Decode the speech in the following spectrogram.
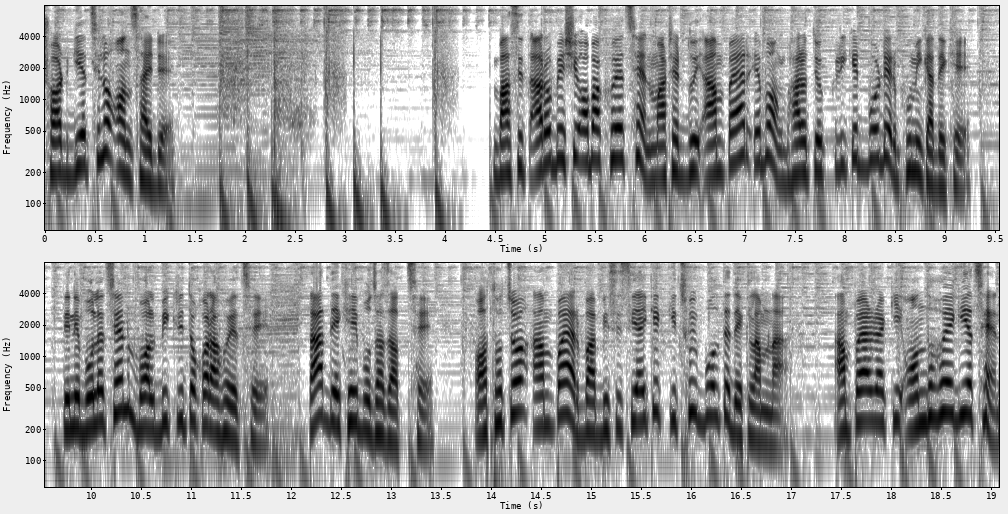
শট গিয়েছিল অন সাইডে বাসিত আরও বেশি অবাক হয়েছেন মাঠের দুই আম্পায়ার এবং ভারতীয় ক্রিকেট বোর্ডের ভূমিকা দেখে। তিনি বলেছেন, বল বিকৃত করা হয়েছে, তা দেখেই বোঝা যাচ্ছে। অথচ আম্পায়ার বা বিসিসিআইকে কিছুই বলতে দেখলাম না। আম্পায়াররা কি অন্ধ হয়ে গিয়েছেন?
